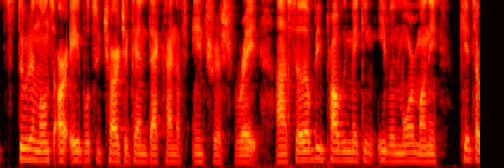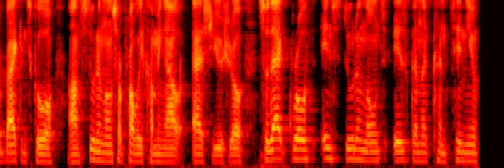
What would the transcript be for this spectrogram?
student loans are able to charge again that kind of interest rate. Uh, so they'll be probably making even more money. Kids are back in school. Um, student loans are probably coming out as usual. So that growth in student loans is to continue.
